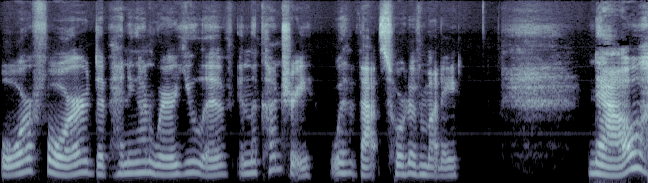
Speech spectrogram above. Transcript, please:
or four, depending on where you live in the country, with that sort of money. Now,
